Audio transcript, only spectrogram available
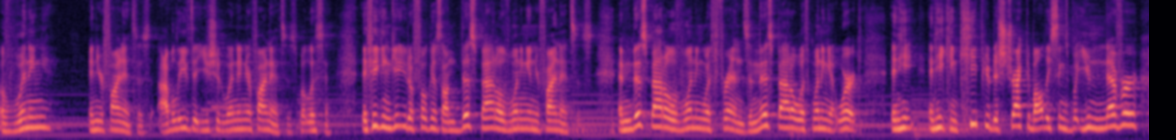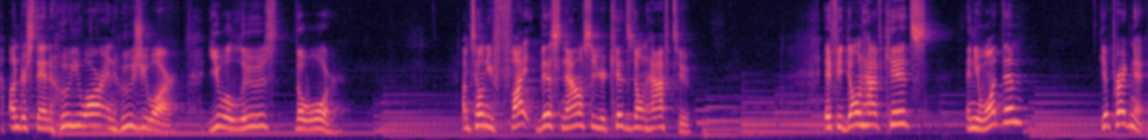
of winning in your finances. I believe that you should win in your finances. But listen, if he can get you to focus on this battle of winning in your finances, and this battle of winning with friends, and this battle with winning at work, and he and he can keep you distracted by all these things, but you never understand who you are and whose you are, you will lose the war. I'm telling you, fight this now so your kids don't have to. If you don't have kids and you want them, get pregnant.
